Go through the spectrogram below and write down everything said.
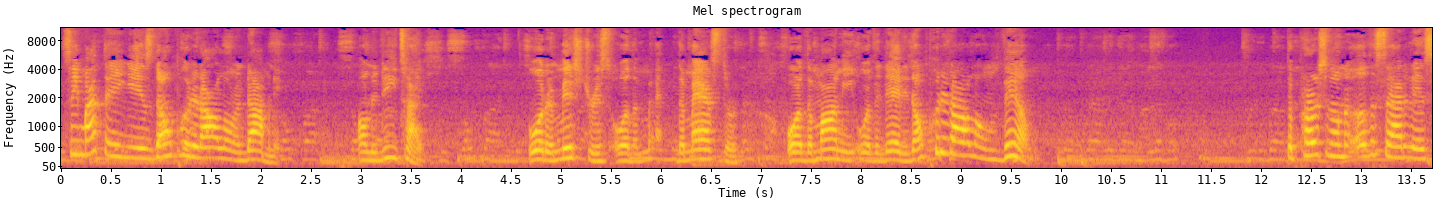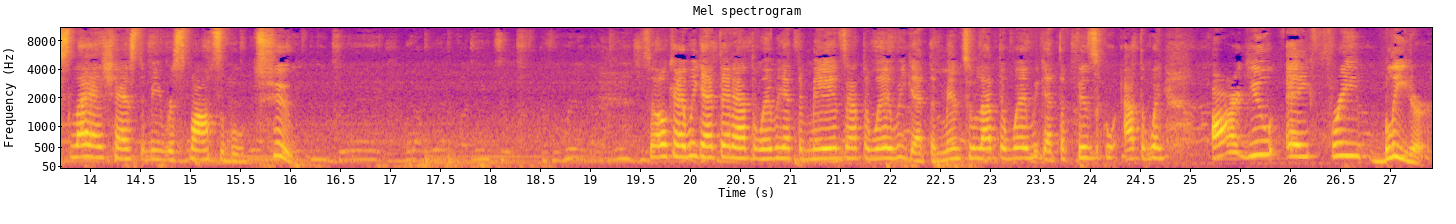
See, my thing is don't put it all on the dominant, on the D type, or the mistress, or the, the master, or the mommy, or the daddy. Don't put it all on them the person on the other side of that slash has to be responsible too. So, okay, we got that out the way. We got the meds out the way. We got the mental out the way. We got the physical out the way. Are you a free bleeder?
